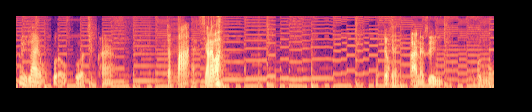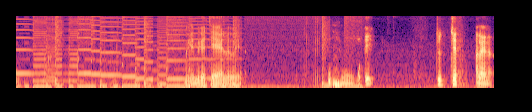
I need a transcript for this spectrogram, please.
เฮ้ยไล่ของกูเอาตัวสิบห้าจัดตาให้เสียงอะไรวะเดี๋ยวใช่อ่านหนังสืออยู่กูก็งงไม่เห็นมีกระแจเลยอะโอ้โหเอ้ยจุดเจ็ดอะไรน่ะ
